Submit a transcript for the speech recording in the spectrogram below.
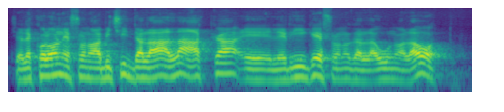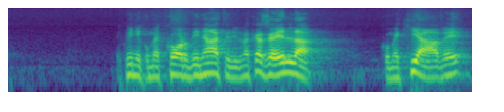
cioè le colonne sono ABC dalla A alla H e le righe sono dalla 1 alla 8. E quindi come coordinate di una casella, come chiave,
